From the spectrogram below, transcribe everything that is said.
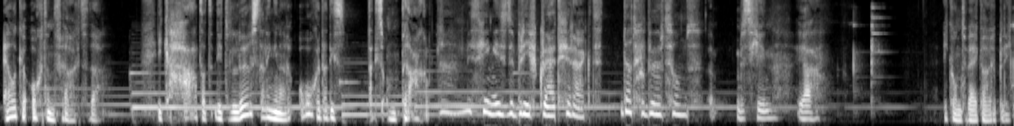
Elke ochtend vraagt ze dat. Ik haat het. Die teleurstelling in haar ogen, dat is, dat is ondraaglijk. Uh, misschien is de brief kwijtgeraakt. Dat gebeurt soms. Uh, misschien, ja. Ik ontwijk haar blik.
